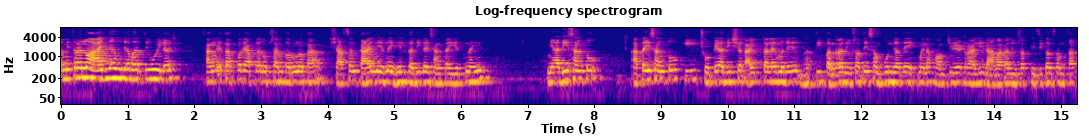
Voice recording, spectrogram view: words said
तर मित्रांनो आज नाही उद्या भरती होईलच. सांगणे तात्पर्य आपलं नुकसान करू नका. शासन काय निर्णय घेईल कधी काही सांगता येत नाही. मी आधी सांगतो आताही सांगतो की छोटे अधीक्षक आयुक्तालयामध्ये भरती पंधरा दिवसातही संपून जाते. एक महिना फॉर्मची डेट राहिली दहा बारा दिवसात फिजिकल संपतात.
